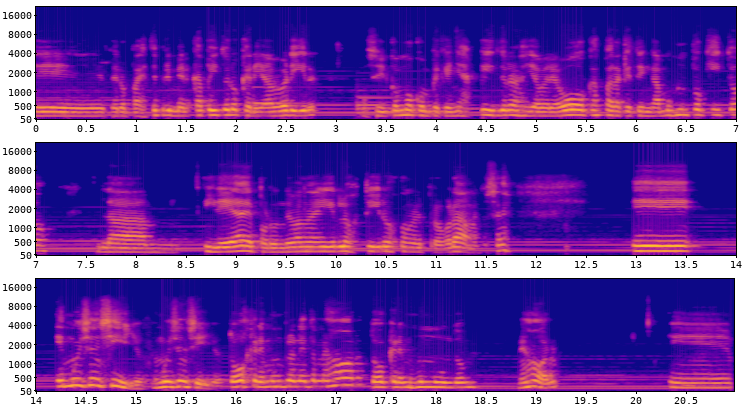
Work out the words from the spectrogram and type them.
eh, pero para este primer capítulo quería abrir así como con pequeñas píldoras y bocas para que tengamos un poquito la mm, idea de por dónde van a ir los tiros con el programa. Entonces, eh, es muy sencillo, es muy sencillo. Todos queremos un planeta mejor, todos queremos un mundo mejor, eh,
